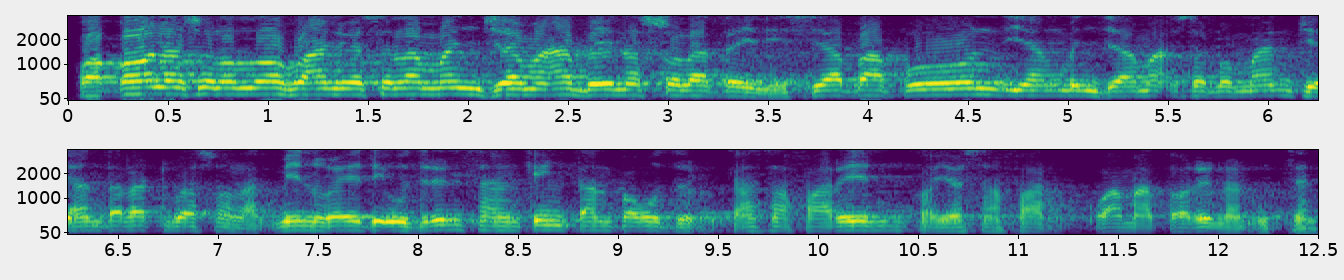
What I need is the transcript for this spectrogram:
Wa qala sallallahu alaihi wasallam man jama'a baina sholataini siapa pun yang menjamak sepeman di antara dua salat min ghairi udrin saking tanpa udzur kasafarin kaya safar wa matorin lan udan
